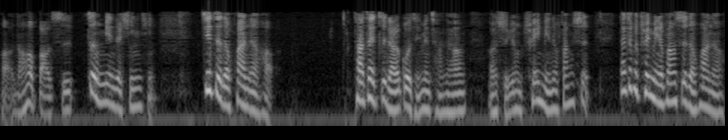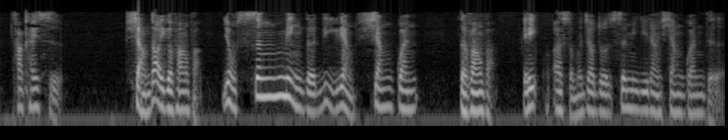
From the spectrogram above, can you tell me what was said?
啊，然后保持正面的心情。接着的话呢，哈，他在治疗的过程里面常常呃使用催眠的方式。那这个催眠的方式的话呢，他开始想到一个方法，用生命的力量相关的方法。诶啊，什么叫做生命力量相关的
